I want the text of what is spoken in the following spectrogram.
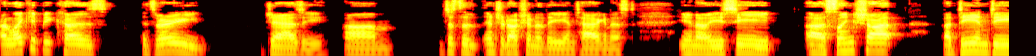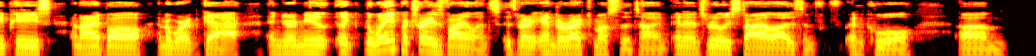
I like it because it's very jazzy. Um, just the introduction of the antagonist. You know, you see a slingshot, a D and D piece, an eyeball, and the word "ga," and you're immediately like the way it portrays violence is very indirect most of the time, and it's really stylized and and cool. Um,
